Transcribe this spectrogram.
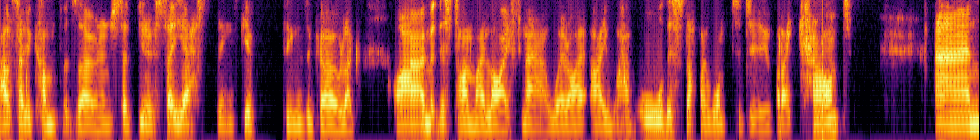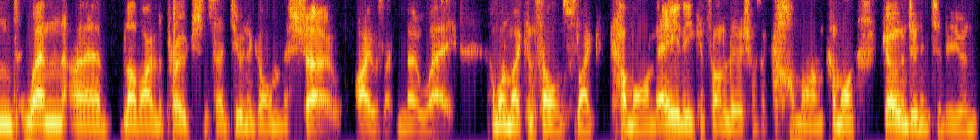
outside your comfort zone, and she said, you know, say yes to things, give things a go. Like I'm at this time in my life now where I, I have all this stuff I want to do, but I can't. And when uh, Love Island approached and said, "Do you want to go on this show?" I was like, "No way." And one of my consultants was like, "Come on, A and E consultant Lewis I was like, "Come on, come on, go and do an interview." And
